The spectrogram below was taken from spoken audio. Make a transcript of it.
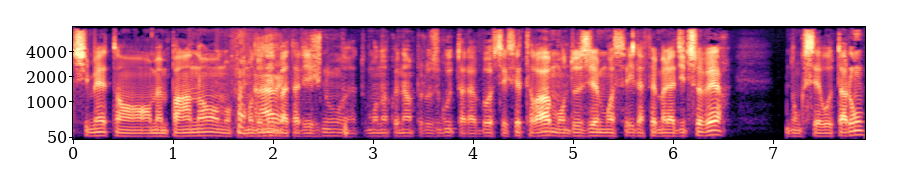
cm en, en même pas un an. Donc, à un moment donné, Ah ouais. bah, t'as les genoux. Tout le monde en connaît un peu l'Osgood, t'as la bosse, etc. Mon deuxième, moi, c'est- il a fait maladie de Sevère. Donc, c'est au talon.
